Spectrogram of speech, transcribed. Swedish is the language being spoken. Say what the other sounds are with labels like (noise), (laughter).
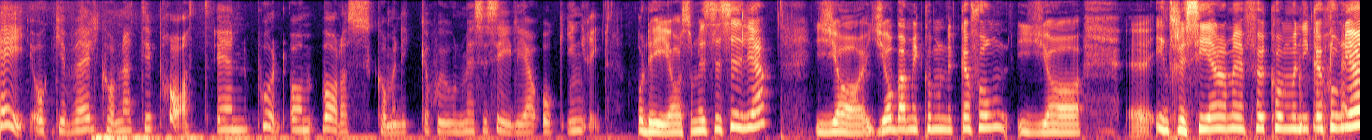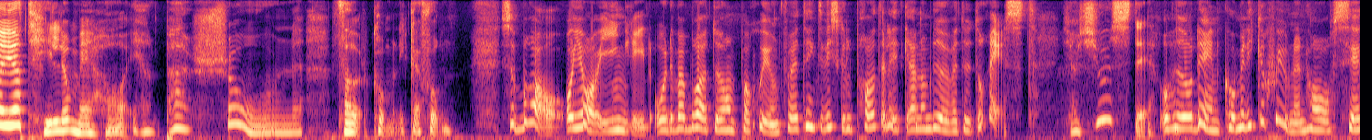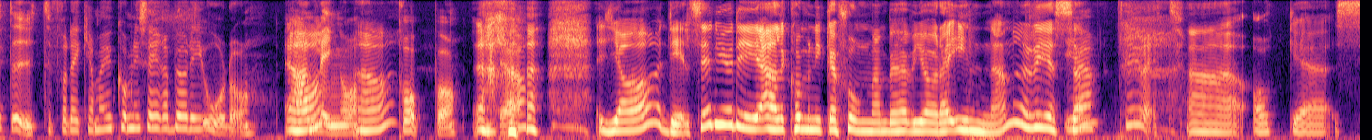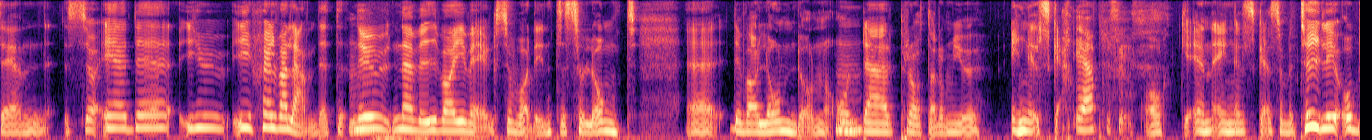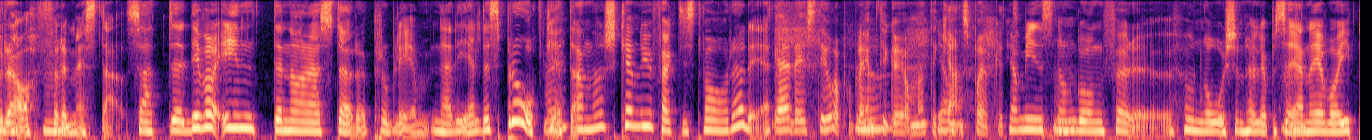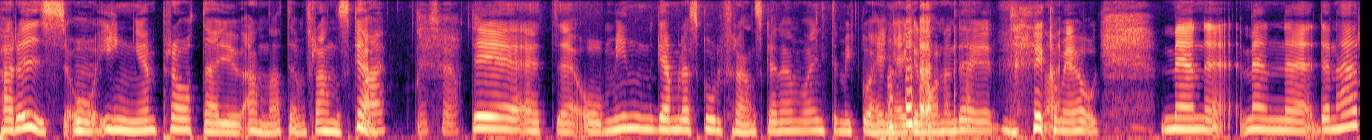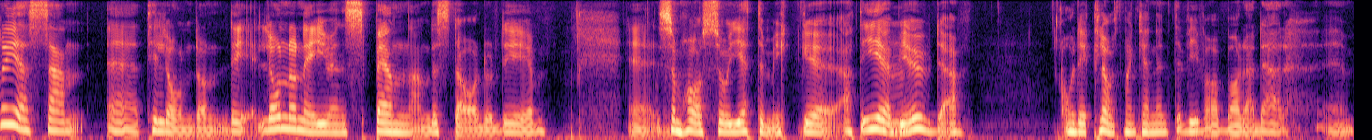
Hej och välkomna till Prat, en podd om vardagskommunikation med Cecilia och Ingrid. Och det är jag som är Cecilia. Jag jobbar med kommunikation, jag eh, intresserar mig för kommunikation, jag, jag till och med har en passion för kommunikation. Så bra! Och jag är Ingrid och det var bra att du har en passion för jag tänkte vi skulle prata lite grann om du har varit ute och rest. Ja, just det. Och hur den kommunikationen har sett ut, för det kan man ju kommunicera både i ord och Ja, handling och ja. kropp. Och, (laughs) ja. Ja, dels är det ju det all kommunikation man behöver göra innan ja, resan. det är rätt. Ah, och eh, sen så är det ju i själva landet. Nu när vi var iväg så var det inte så långt. Eh, det var London och där pratar de ju engelska. Ja, precis. Och en engelska som är tydlig och bra för det mesta. Så att eh, det var inte några större problem när det gällde språket. Annars kan det ju faktiskt vara det. Ja, det är stora problem Ja. tycker jag om man inte Ja. kan språket. Jag minns någon gång för eh, hundra år sedan höll jag på att Mm. säga när jag var i Paris och ingen pratar ju annat än franska. Nej, det är svårt. Det är ett, eh, och min gamla skolfranska den var inte mycket att hänga i granen, det, det (laughs) kommer jag ihåg. Men, men eh, den här resan eh, till London, det, London är ju en spännande stad och det, som har så jättemycket att erbjuda. Och det är klart man kan inte, vi var bara där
